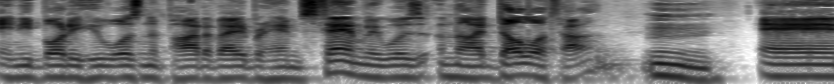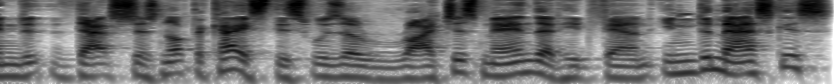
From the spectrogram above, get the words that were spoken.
anybody who wasn't a part of Abraham's family was an idolater. And that's just not the case. This was a righteous man that he'd found in Damascus,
